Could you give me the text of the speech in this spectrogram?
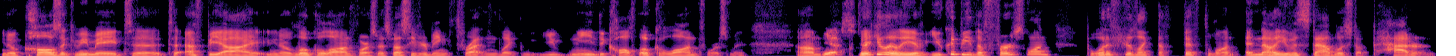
you know, calls that can be made to to FBI, you know, local law enforcement, especially if you're being threatened. Like you need to call local law enforcement. Um, yes. Particularly if you could be the first one, but what if you're like the fifth one, and now you've established a pattern,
